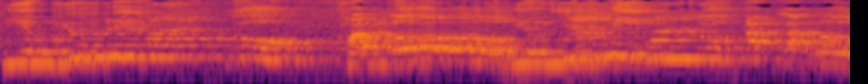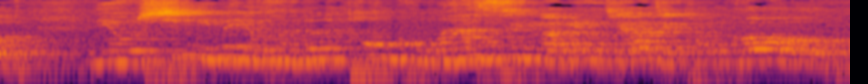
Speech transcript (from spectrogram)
你有用的吗？用，有咯。心里面有很多的痛苦吗？没有，没有这样子痛苦。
